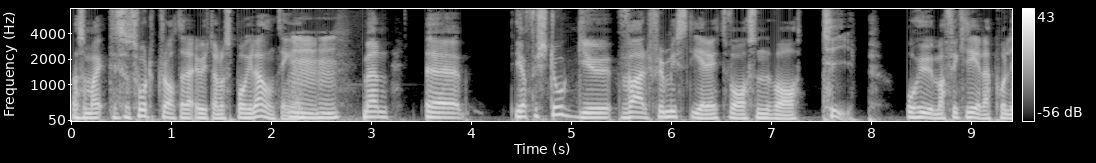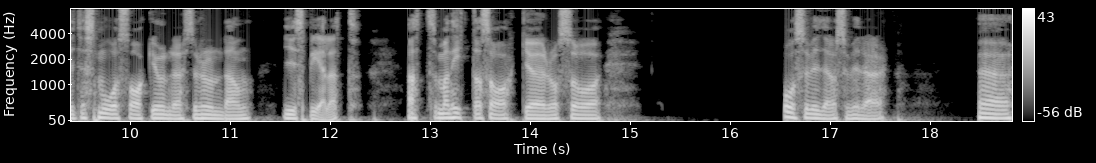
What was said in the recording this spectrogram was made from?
Alltså man, det är så svårt att prata där utan att spoila någonting. Mhm. Men eh, jag förstod ju varför mysteriet var som det var typ. Och hur man fick reda på lite små saker under rundan i spelet. Att man hittar saker och så och så vidare och så vidare. Eh,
